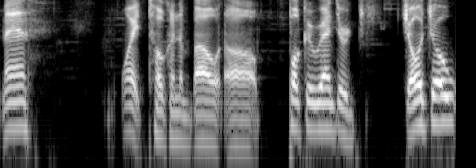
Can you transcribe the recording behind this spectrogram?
Man, why talking about? Uh, Poke Ranger Jojo?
